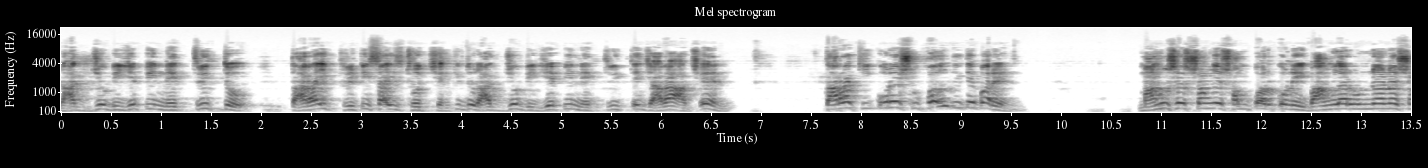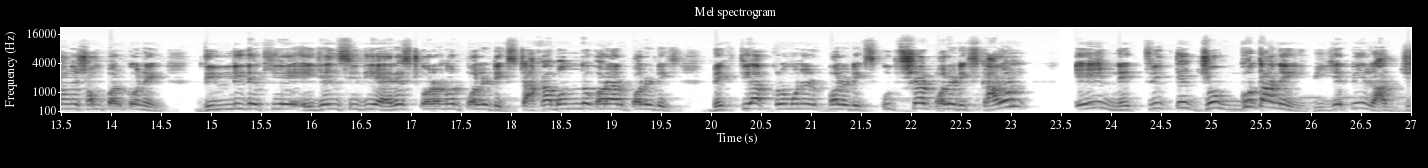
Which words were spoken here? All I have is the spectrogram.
রাজ্য বিজেপি নেতৃত্ব, তারাই ক্রিটিসাইজড হচ্ছেন। কিন্তু রাজ্য বিজেপি নেতৃত্বে যারা আছেন, তারা কি করে সুফল দিতে পারেন? মানুষের সঙ্গে সম্পর্ক নেই, বাংলার উন্নয়নের সঙ্গে সম্পর্ক নেই। দিল্লি দেখিয়ে এজেন্সি দিয়ে অ্যারেস্ট করানোর পলিটিক্স টাকা বন্ধ করার পলিটিক্স ব্যক্তি আক্রমণের পলিটিক্স উৎসার পলিটিক্স কারণ এই নেতৃত্বের যোগ্যতা নেই। বিজেপির রাজ্য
